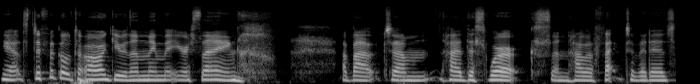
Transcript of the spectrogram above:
Yeah, it's difficult to argue with anything that you're saying about um, how this works and how effective it is.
